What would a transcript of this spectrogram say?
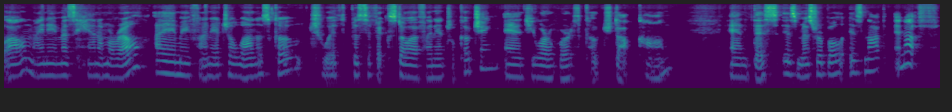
all. My name is Hannah Morell. I am a financial wellness coach with Pacific Stoa Financial Coaching and YourWorthCoach.com. And this is Miserable is Not Enough.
